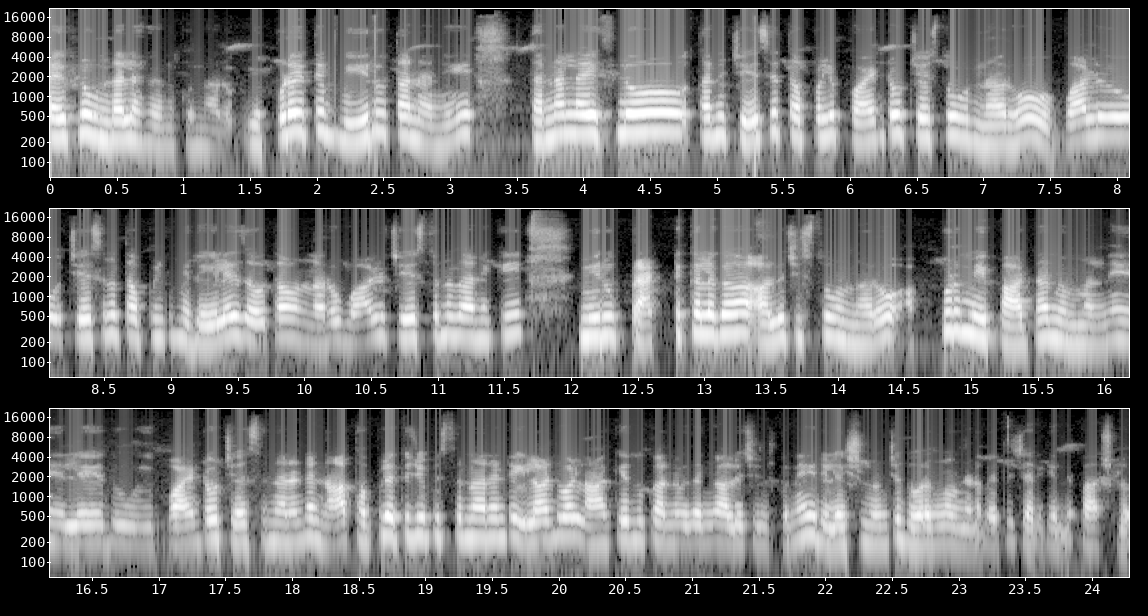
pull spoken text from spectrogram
లైఫ్లో ఉండాలని అనుకున్నారు. ఎప్పుడైతే మీరు తనని తన లైఫ్లో తను చేసే తప్పులు పాయింట్అవుట్ చేస్తూ ఉన్నారు. వాళ్ళు చేసిన తప్పులకి మీరు రియలైజ్ అవుతూ ఉన్నారు. వాళ్ళు చేస్తున్న దానికి మీరు ప్రాక్టికల్గా ఆలోచిస్తూ ఉన్నారు. అప్పుడు మీ పార్ట్నర్ మిమ్మల్ని లేదు ఈ పాయింట్అవుట్ చేస్తున్నారంటే నా తప్పులు ఎత్తి చూపిస్తున్నారంటే ఇలాంటి వాళ్ళు నాకెందుకు అన్న విధంగా ఆలోచించుకుని ఈ రిలేషన్ నుంచి దూరంగా ఉండడం అయితే జరిగింది పాస్ట్లో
